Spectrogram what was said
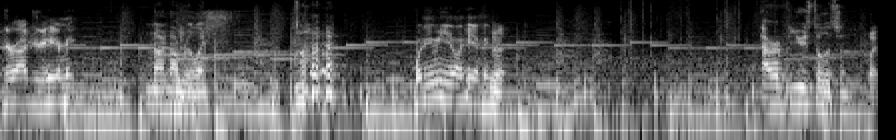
Roger, Roger, you hear me? no, not really. What do you mean you don't hear me? I refuse to listen. Wait,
